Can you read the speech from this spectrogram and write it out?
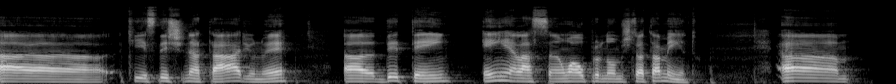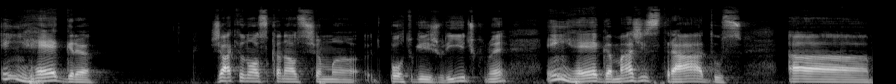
uh, que esse destinatário, não é, uh, detém em relação ao pronome de tratamento. Uh, em regra, já que o nosso canal se chama português jurídico, né? em regra, magistrados, uh,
